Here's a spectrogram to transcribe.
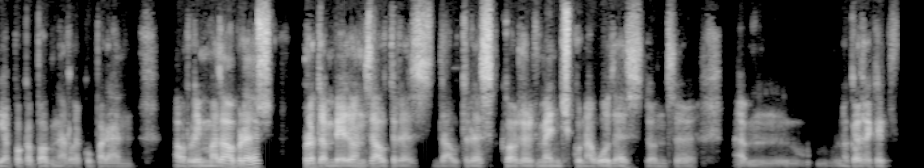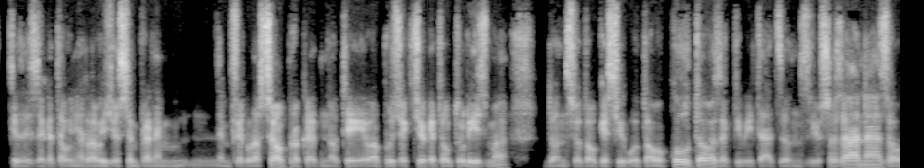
i a poc a poc anar recuperant el ritme d'obres, però també doncs, altres, d'altres coses menys conegudes. Doncs, eh, una cosa que, que des de Catalunya Religió sempre anem, anem fet la so, però que no té la projecció que té el turisme, doncs tot el que ha sigut el culte, les activitats doncs, diocesanes o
